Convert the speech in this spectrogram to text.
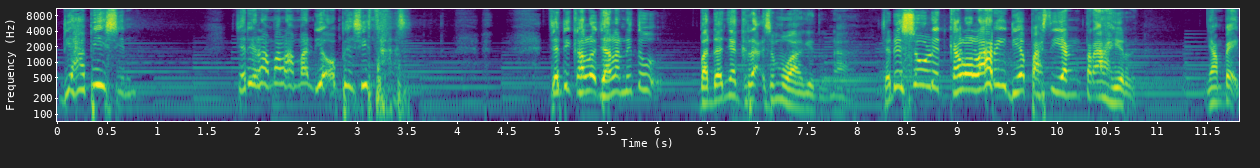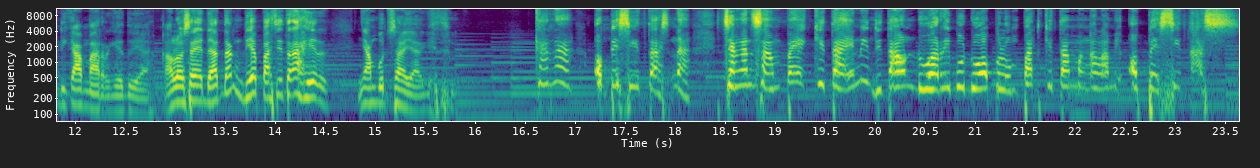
dihabisin. Jadi lama-lama dia obesitas. Jadi kalau jalan itu badannya gerak semua gitu. Nah, jadi sulit. Kalau lari dia pasti yang terakhir nyampe di kamar gitu ya. Kalau saya datang dia pasti terakhir nyambut saya gitu. Karena obesitas. Nah, jangan sampai kita ini di tahun 2024 kita mengalami obesitas.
